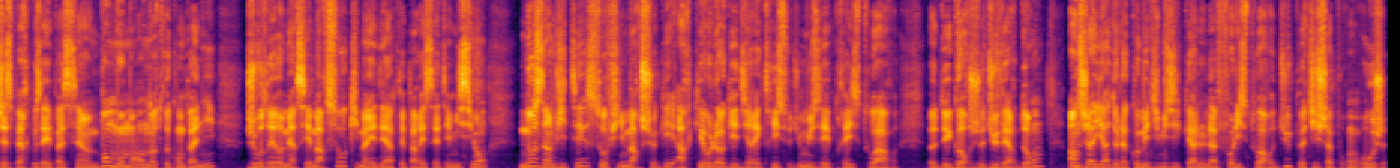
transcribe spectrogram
J'espère que vous avez passé un bon moment en notre compagnie. Je voudrais remercier Marceau qui m'a aidé à préparer cette émission, nos invités, Sophie Marcheguet, archéologue et directrice du musée préhistoire euh, des Gorges du Verdon, Anjaya de la comédie musicale La folle histoire du Petit Chaperon Rouge,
